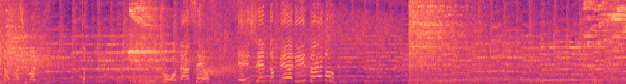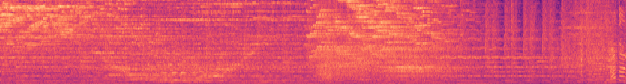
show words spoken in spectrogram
今交わりてと降誕せよ。エンシェントフェアリードラゴン。バトル。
